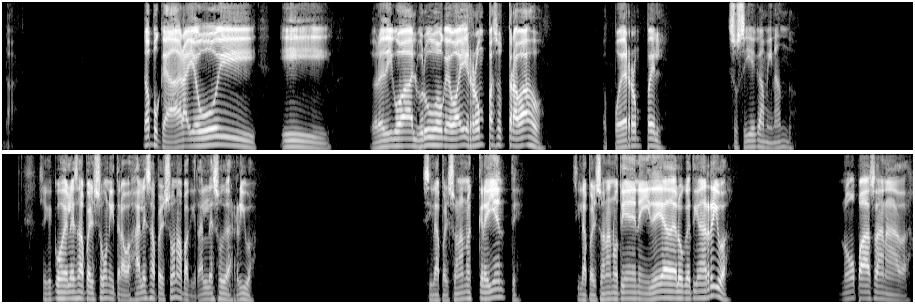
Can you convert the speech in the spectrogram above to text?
No, no porque ahora yo voy y, yo le digo al brujo que vaya y rompa esos trabajos. Los puede romper. Eso sigue caminando. hay que cogerle a esa persona y trabajarle a esa persona para quitarle eso de arriba. Si la persona no es creyente, si la persona no tiene ni idea de lo que tiene arriba, no pasa nada.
